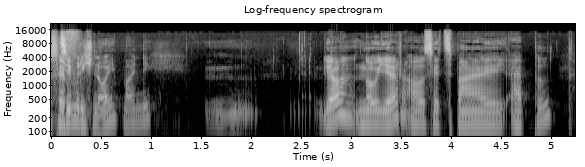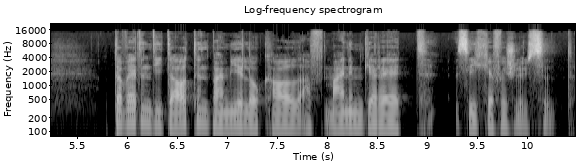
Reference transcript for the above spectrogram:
Ziemlich neu, meine ich. Ja, neuer als jetzt bei Apple. Da werden die Daten bei mir lokal auf meinem Gerät sicher verschlüsselt.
